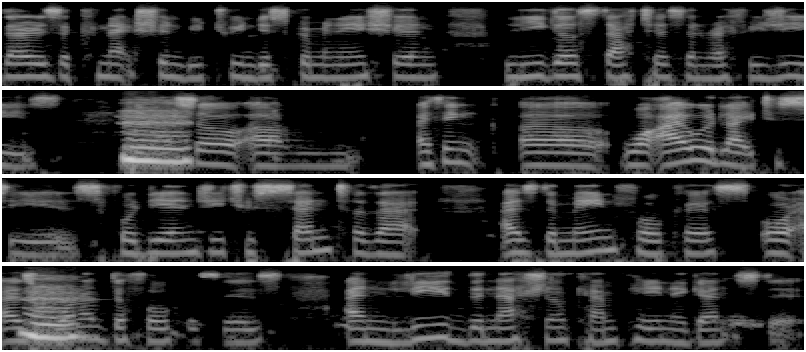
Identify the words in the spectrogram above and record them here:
there is a connection between discrimination, legal status, and refugees. Mm. so um, I think uh, what I would like to see is for DNG to center that as the main focus or as Mm. one of the focuses and lead the national campaign against it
